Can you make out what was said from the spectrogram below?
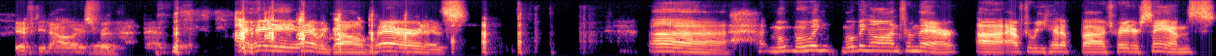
Fifty dollars for that bad boy. hey, there we go. There it is. Uh, mo- moving moving on from there. Uh, after we hit up uh, Trader Sam's,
